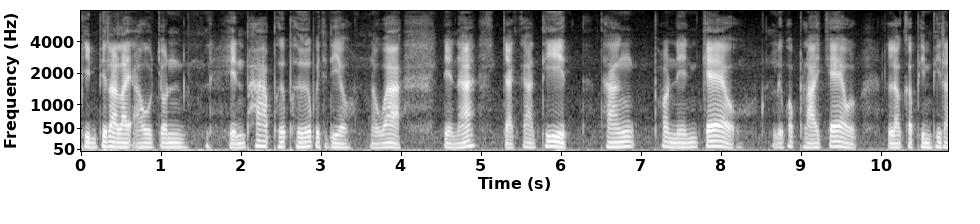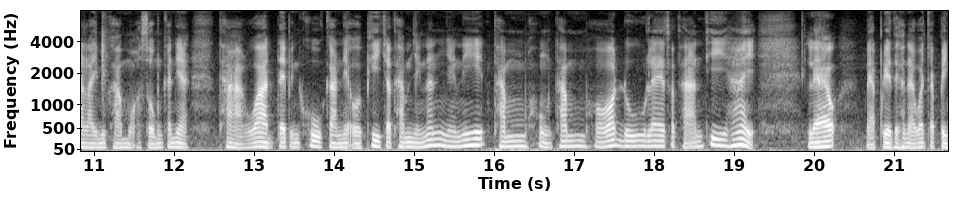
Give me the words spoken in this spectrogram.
พิมพิลาไลเอาจนเห็นภาพเพ้อๆไปทีเดียวนะว่าเดี๋ยนะจากการที่ทั้งพ่อเน้นแก้ว หรือพ่อพลายแก้ว แล้วก็พิมพิลาไลมีความเหมาะสมกันเนี่ยถ้าหากว่าได้เป็นคู่กันเนี่ยโอ้พี่จะทำอย่างนั้นอย่างนี้ทำห้องทำหอดูแลสถานที่ให้ แล้วแบบเปรียบถึงขนาดว่าจะเป็น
